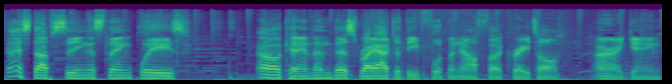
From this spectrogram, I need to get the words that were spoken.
Can I stop seeing this thing, please? Oh, okay, and then this right after the flipping Alpha Kratal. Alright, game.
